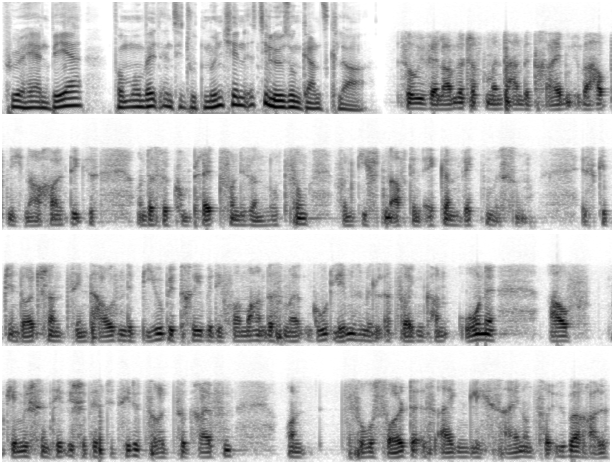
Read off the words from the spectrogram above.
Für Herrn Beer vom Umweltinstitut München ist die Lösung ganz klar. So wie wir Landwirtschaft momentan betreiben, überhaupt nicht nachhaltig ist und dass wir komplett von dieser Nutzung von Giften auf den Äckern weg müssen. Es gibt in Deutschland zehntausende Biobetriebe, die vormachen, dass man gut Lebensmittel erzeugen kann, ohne auf chemisch-synthetische Pestizide zurückzugreifen. Und so sollte es eigentlich sein und zwar überall.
